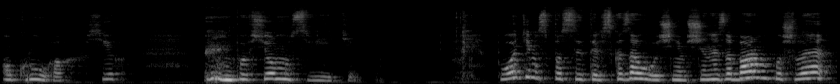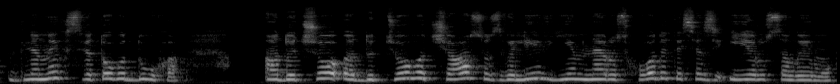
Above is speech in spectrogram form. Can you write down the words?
округах, всіх, по всьому світі. Потім Спаситель сказав учням, що незабаром пошле для них Святого Духа, а до, чо, до цього часу звелів їм не розходитися з Ієрусалиму.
